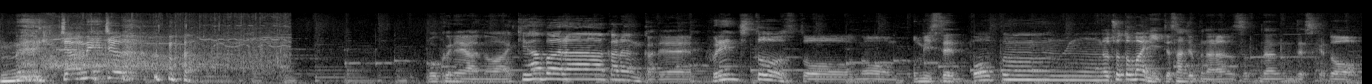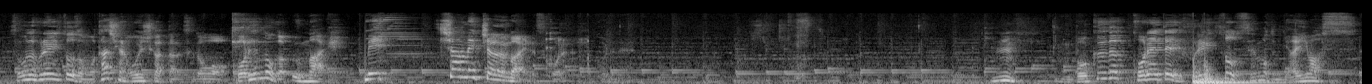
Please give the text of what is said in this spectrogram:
めちゃめちゃねあの秋葉原かなんかでフレンチトーストのお店オープンのちょっと前に行って30分なんですけどそこのフレンチトーストも確かに美味しかったんですけどこれのがうまい。めっちゃめちゃうまいですこれ。これね。うん。僕がこれでフレンチトースト専門店にやります。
